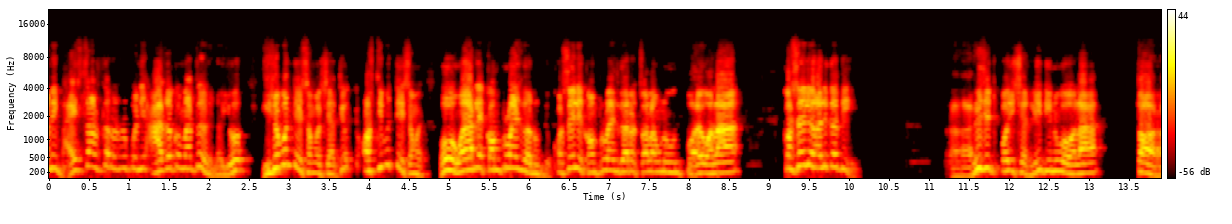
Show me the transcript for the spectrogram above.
अनि भाइस चान्सलरहरू पनि आजको मात्रै होइन। यो हिजो पनि त्यही समस्या थियो अस्ति पनि त्यही समस्या। हो उहाँहरूले कम्प्रोमाइज गर्नुहुन्थ्यो। कसैले कम्प्रोमाइज गरेर चलाउनु भयो होला? कसैले अलिकति रिजिट पोजिसन लिइदिनु भयो होला? तर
